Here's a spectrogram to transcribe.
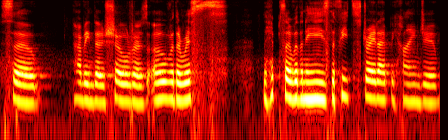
So, having those shoulders over the wrists, the hips over the knees, the feet straight out behind you,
